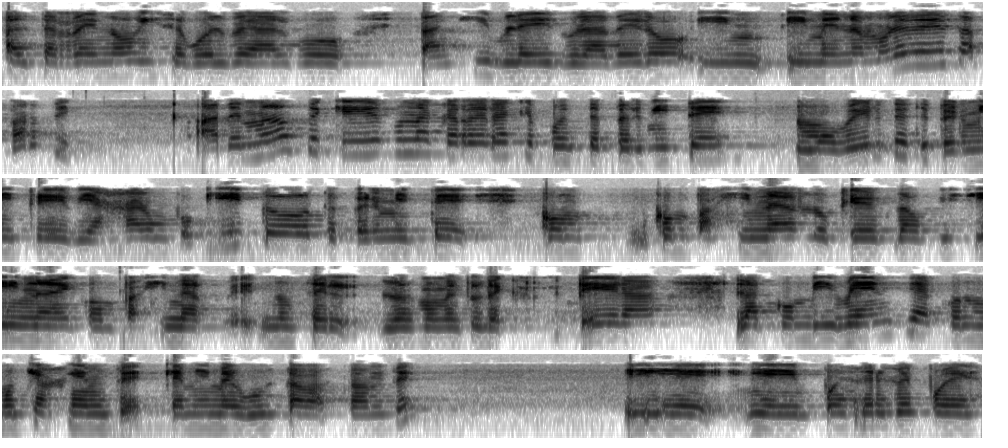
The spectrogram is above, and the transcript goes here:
al terreno y se vuelve algo tangible y duradero y, y me enamoré de esa parte. Además de que es una carrera que pues te permite moverte, te permite viajar un poquito, te permite compaginar lo que es la oficina y compaginar, eh, no sé, los momentos de carretera, la convivencia con mucha gente, que a mí me gusta bastante. Y, y pues ese fue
